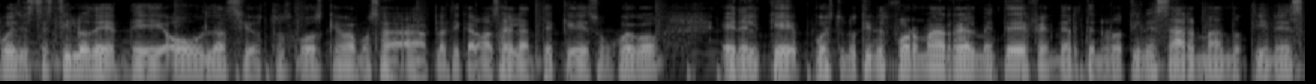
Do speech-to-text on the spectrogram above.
pues este estilo de, de Outlast y otros juegos que vamos a, platicar más adelante, que es un juego en el que pues tú no tienes forma realmente de defenderte, no, no tienes armas, no tienes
